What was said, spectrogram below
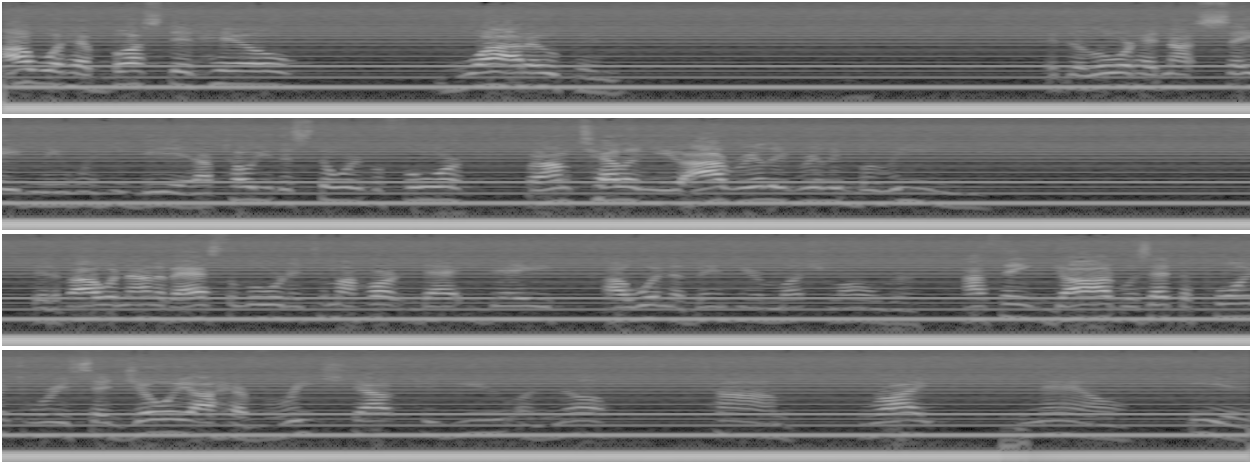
I would have busted hell wide open if the Lord had not saved me when he did. I've told you this story before, but I'm telling you, I really, really believe that if I would not have asked the Lord into my heart that day, I wouldn't have been here much longer. I think God was at the point where he said, Joey, I have reached out to you enough times right now is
